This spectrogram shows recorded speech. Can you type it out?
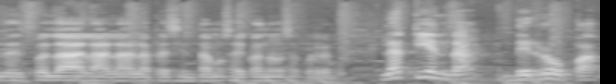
después la, la, presentamos ahí cuando nos acordemos. La tienda de ropa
